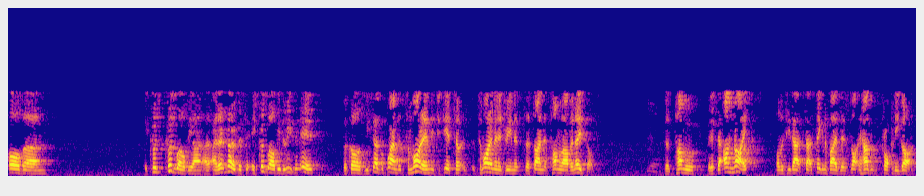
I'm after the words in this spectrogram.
of um, it could, could well be, I, I, don't know, but it could well be the reason is because we said beforehand that Tamorim, if you see a Tamorim in a dream, it's a sign that Tamu Avanosov. Yeah. The Tamu, but if they're unripe, obviously that, that signifies that it's not, it hasn't properly gone.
